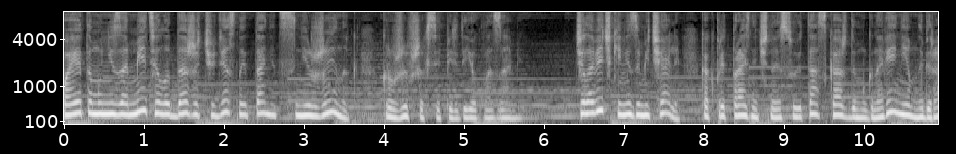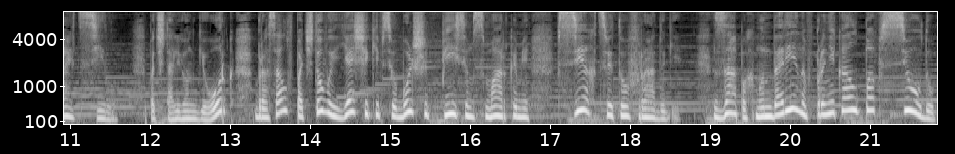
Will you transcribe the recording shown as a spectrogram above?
поэтому не заметила даже чудесный танец снежинок, кружившихся перед ее глазами. Человечки не замечали, как предпраздничная суета с каждым мгновением набирает силу. Почтальон Георг бросал в почтовые ящики все больше писем с марками всех цветов радуги – Запах мандаринов проникал повсюду,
